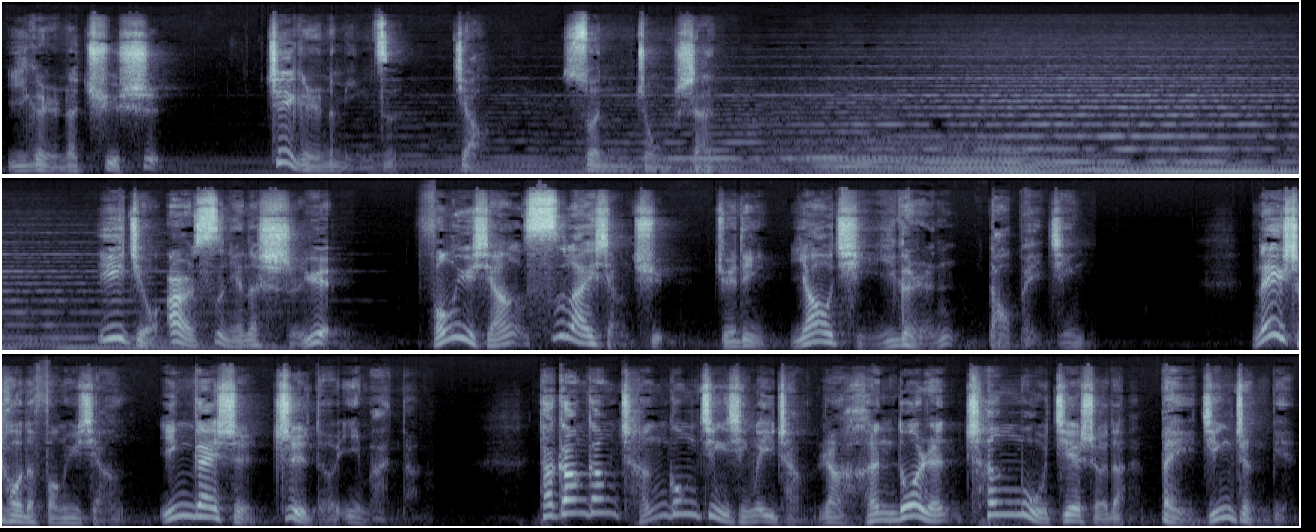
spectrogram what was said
一个人的去世，这个人的名字叫孙中山。一九二四年的十月，冯玉祥思来想去，决定邀请一个人到北京。那时候的冯玉祥应该是志得意满的，他刚刚成功进行了一场让很多人瞠目结舌的北京政变，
